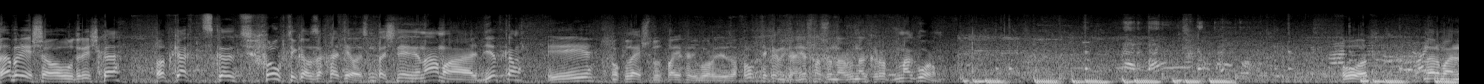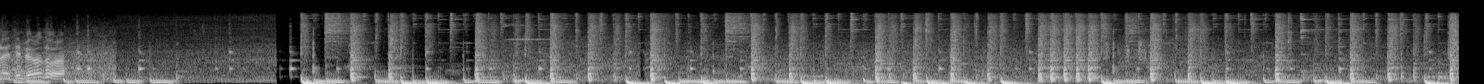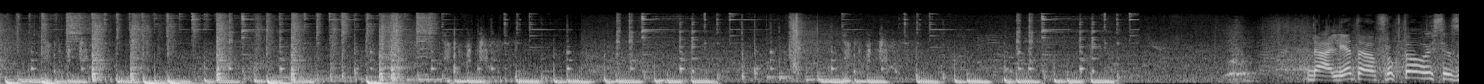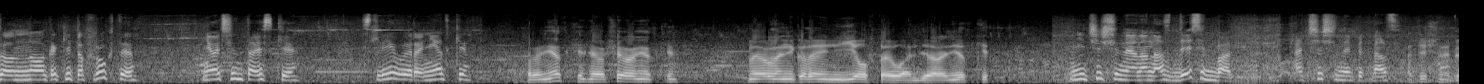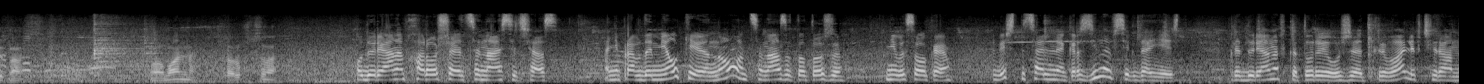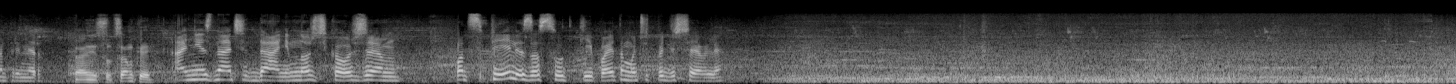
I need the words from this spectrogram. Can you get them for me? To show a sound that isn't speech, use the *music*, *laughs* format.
Добрейшего утречка. Вот как сказать, фруктиков захотелось. Ну, точнее, не нам, а деткам. И, ну, куда еще тут поехать в городе за фруктиками? Конечно же, на рынок Нагорн. Вот, нормальная температура. Да, лето, фруктовый сезон, но какие-то фрукты не очень тайские. Сливы, ранетки. Ранетки, я вообще ранетки. Наверное, никогда и не ел в Таиланде ранетки. Нечищенный ананас 10 бат, очищенный 15. Очищенные 15. Нормально, хорошая цена. У дурианов хорошая цена сейчас. Они, правда, мелкие, но цена зато тоже невысокая. Видишь, специальная корзина всегда есть для дурианов, которые уже открывали вчера, например. Они с уценкой? Они, значит, да, немножечко уже подспели за сутки, поэтому чуть подешевле.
